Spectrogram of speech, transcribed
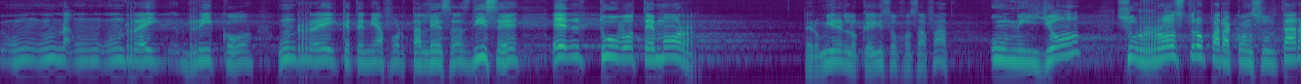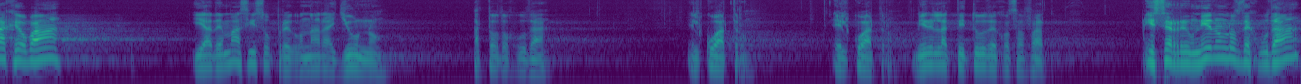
un, rey rico, un rey que tenía fortalezas, dice, él tuvo temor. Pero miren lo que hizo Josafat. Humilló su rostro para consultar a Jehová y además hizo pregonar ayuno a todo Judá. El 4, el 4. Miren la actitud de Josafat. Y se reunieron los de Judá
